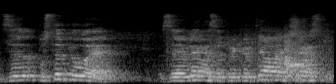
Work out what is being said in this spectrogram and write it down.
За, поступило е заявление за прекратяване членство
